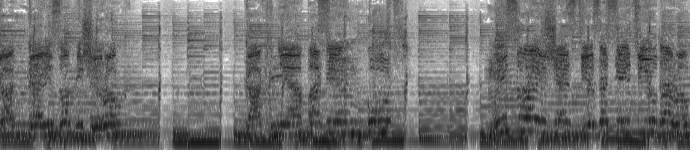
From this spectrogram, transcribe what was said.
Как горизонт не широк Как не опасен путь. Мы свое счастье за сетью дорог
